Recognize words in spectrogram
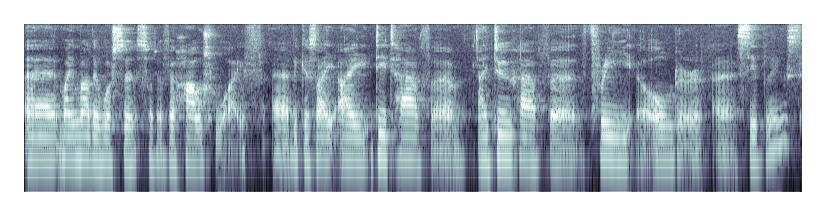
Uh, my mother was a sort of a housewife uh, because I, I did have um, I do have uh, three older uh, siblings.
